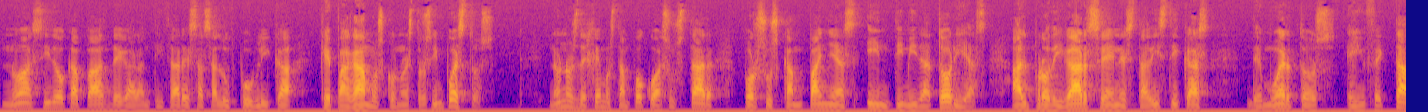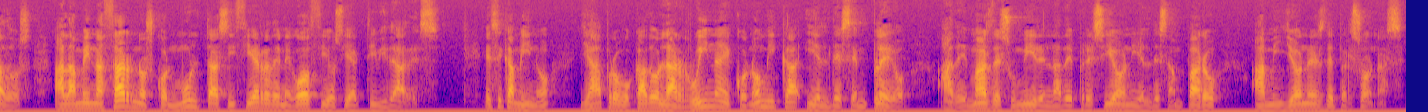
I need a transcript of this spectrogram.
no ha sido capaz de garantizar esa salud pública que pagamos con nuestros impuestos. No nos dejemos tampoco asustar por sus campañas intimidatorias al prodigarse en estadísticas de muertos e infectados, al amenazarnos con multas y cierre de negocios y actividades. Ese camino ya ha provocado la ruina económica y el desempleo, además de sumir en la depresión y el desamparo a millones de personas,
